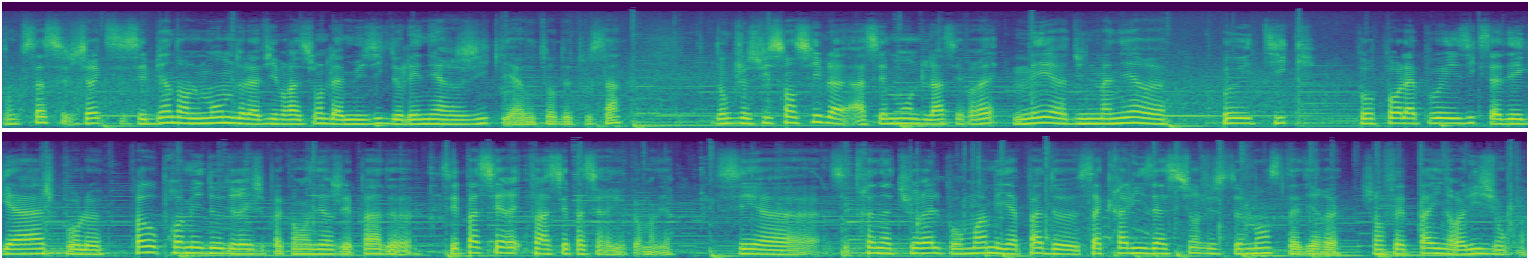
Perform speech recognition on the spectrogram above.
Donc ça, je dirais que c'est bien dans le monde de la vibration, de la musique, de l'énergie qu'il y a autour de tout ça. Donc je suis sensible à, ces mondes-là, c'est vrai, mais euh, d'une manière euh, poétique. Pour, pour la poésie que ça dégage, pour le pas au premier degré, je sais pas comment dire, j'ai pas de c'est pas sérieux, enfin c'est pas sérieux comment dire. C'est euh, c'est très naturel pour moi, mais il n'y a pas de sacralisation justement, c'est-à-dire j'en fais pas une religion. Quoi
